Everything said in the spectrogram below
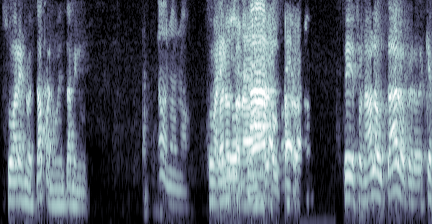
Suárez no está para 90 minutos. No, no, no. Suárez Bueno, no sonaba está. Lautaro, ¿no? Sí, sonaba Lautaro, pero es que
